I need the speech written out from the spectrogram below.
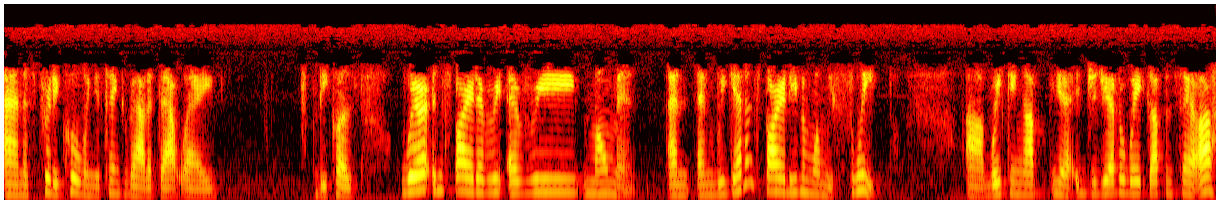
and it's pretty cool when you think about it that way, because we're inspired every every moment, and and we get inspired even when we sleep. Uh, waking up, you know, did you ever wake up and say, "Oh,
